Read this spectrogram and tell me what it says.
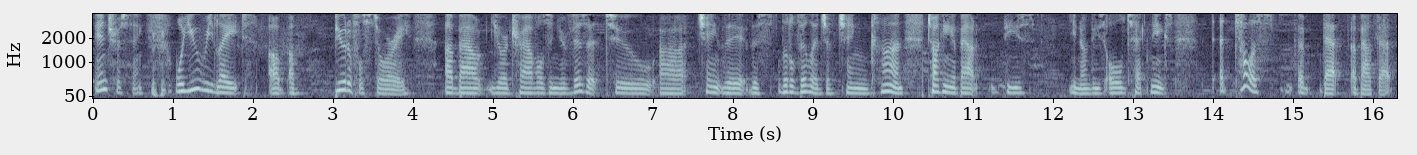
Interesting. Well, you relate a, a beautiful story about your travels and your visit to uh, Cheng, the, this little village of Cheng Kan, talking about these, you know, these old techniques. Uh, tell us uh, that about that.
